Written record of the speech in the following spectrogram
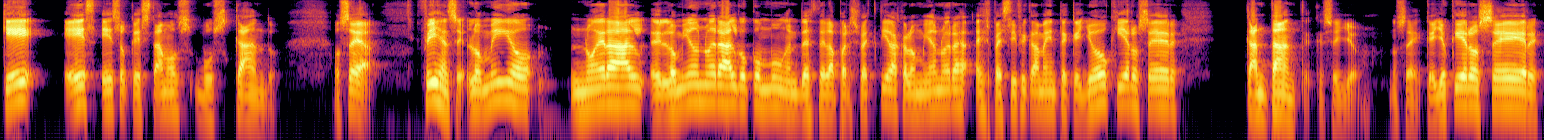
¿Qué es eso que estamos buscando. O sea, fíjense, lo mío no era, eh, lo mío no era algo común desde la perspectiva que lo mío no era específicamente que yo quiero ser cantante, qué sé yo, no sé, que yo quiero ser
